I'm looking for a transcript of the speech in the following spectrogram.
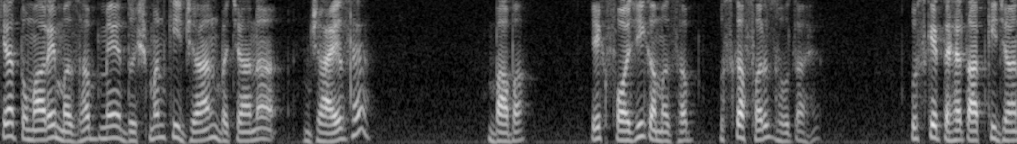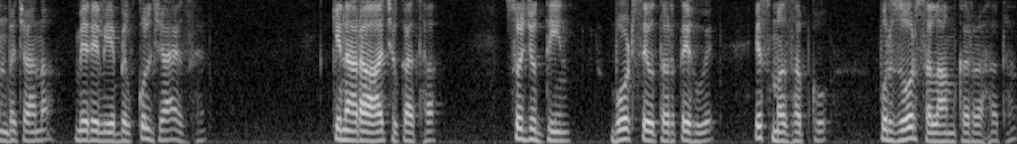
क्या तुम्हारे मज़हब में दुश्मन की जान बचाना जायज़ है? बाबा, एक फौजी का मज़हब उसका फ़र्ज़ होता है। उसके तहत आपकी जान बचाना मेरे लिए बिल्कुल जायज़ है। किनारा आ चुका था, सुजुद्दीन बोट से उतरते हुए इस मज़हब को पुरजोर सलाम कर रहा था।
